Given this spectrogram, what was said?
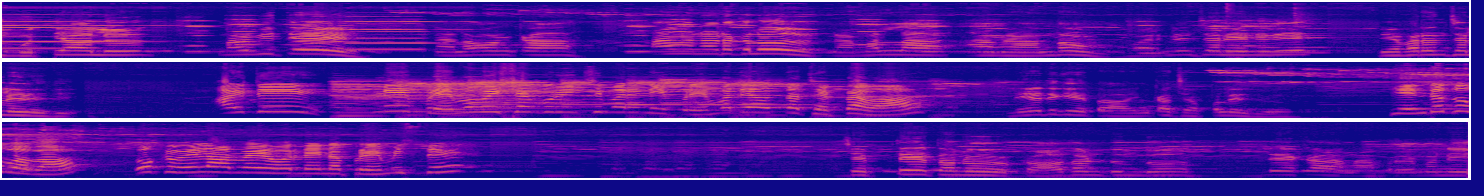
ముత్యాలు నవ్వితే నెలవంక ఆమె నడకలు నెమల్ల ఆమె అందం వర్ణించలేనిది వివరించలేనిది. అయితే నీ ప్రేమ విషయం గురించి మరి నీ ప్రేమ దేవత చెప్పావా? లేదు గీత ఇంకా చెప్పలేదు. ఎందుకు బావా? ఒకవేళ ఆమె ఎవరినైనా ప్రేమిస్తే? చెప్తే తను కాదంటుందో? లేక నా ప్రేమని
